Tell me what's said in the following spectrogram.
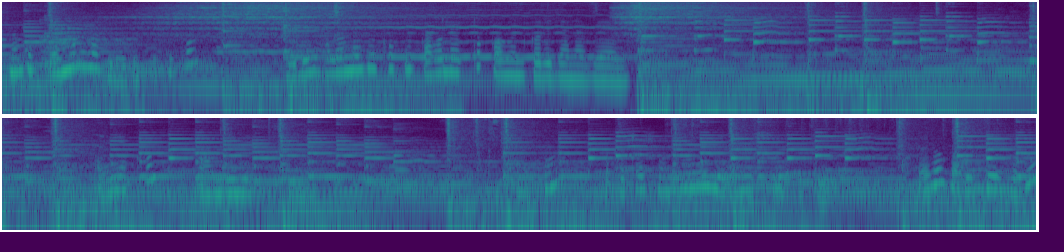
আপনাদের কেমন লাগল রেসিপিটা যদি ভালো লেগে থাকে তাহলে একটা কমেন্ট করে জানাবেন। আমি এখন নামিয়ে নিচ্ছি এখন কতটা আপনারাও বাড়িতে এভাবে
